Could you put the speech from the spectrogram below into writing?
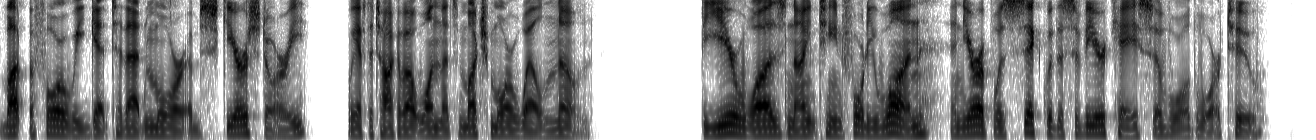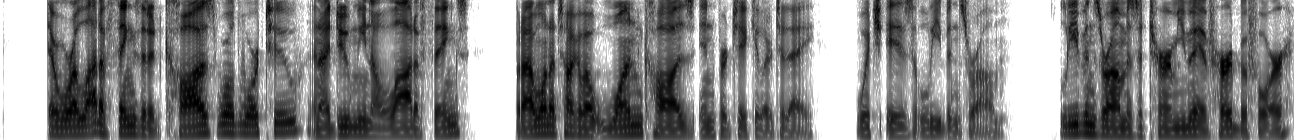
But before we get to that more obscure story, we have to talk about one that's much more well known. The year was 1941, and Europe was sick with a severe case of World War II. There were a lot of things that had caused World War II, and I do mean a lot of things but I want to talk about one cause in particular today, which is Lebensraum. Lebensraum is a term you may have heard before.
